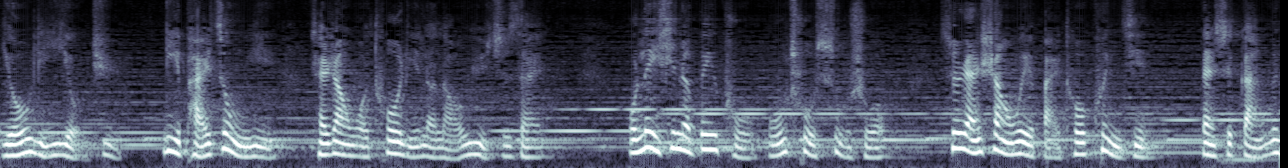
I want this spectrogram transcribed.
有理有据，力排众议，才让我脱离了牢狱之灾。我内心的悲苦无处诉说，虽然尚未摆脱困境，但是感恩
